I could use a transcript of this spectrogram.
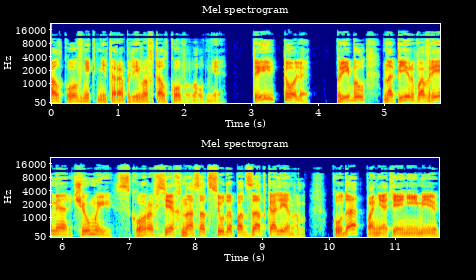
полковник неторопливо втолковывал мне. «Ты, Толя, прибыл на пир во время чумы. Скоро всех нас отсюда под зад коленом. Куда? Понятия не имею.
